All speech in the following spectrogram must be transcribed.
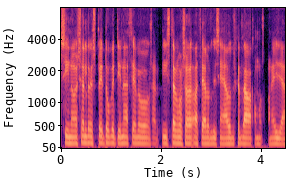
sino es el respeto que tiene hacia los artistas, hacia los diseñadores que trabajamos con ella.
